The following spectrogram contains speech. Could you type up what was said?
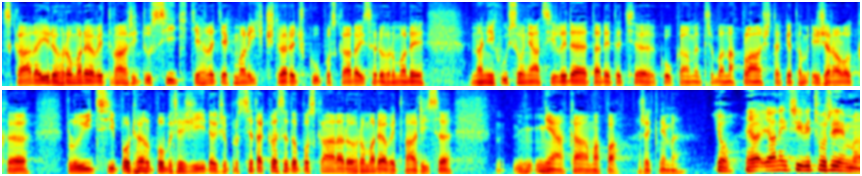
skládají dohromady a vytváří tu síť těchto těch malých čtverečků, poskládají se dohromady, na nich už jsou nějací lidé, tady teď eh, koukáme třeba na pláž, tak je tam i žralok eh, plující podél pobřeží, takže prostě takhle se to poskládá dohromady a vytváří se nějaká mapa, řekněme. Jo, já, já nejdřív vytvořím uh,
